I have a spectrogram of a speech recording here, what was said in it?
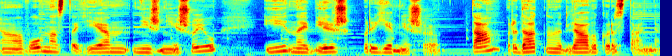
а, вовна стає ніжнішою і найбільш приємнішою та придатною для використання.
